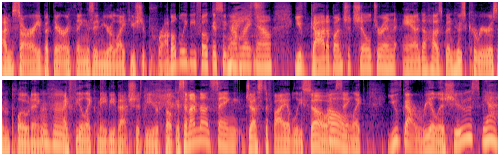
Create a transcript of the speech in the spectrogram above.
I'm sorry, but there are things in your life you should probably be focusing on Right. right now. You've got a bunch of children and a husband whose career is imploding. Mm-hmm. I feel like maybe that should be your focus. And I'm not saying justifiably so. I'm Oh. saying like you've got real issues. Yeah.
